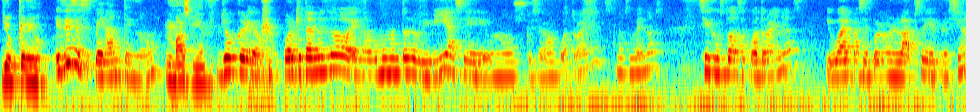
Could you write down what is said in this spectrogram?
yo creo. Es desesperante, ¿no? Más bien. Yo creo, porque también lo, en algún momento lo viví hace unos, que serán cuatro años, más o menos. Sí, justo hace cuatro años. Igual pasé por un lapso de depresión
